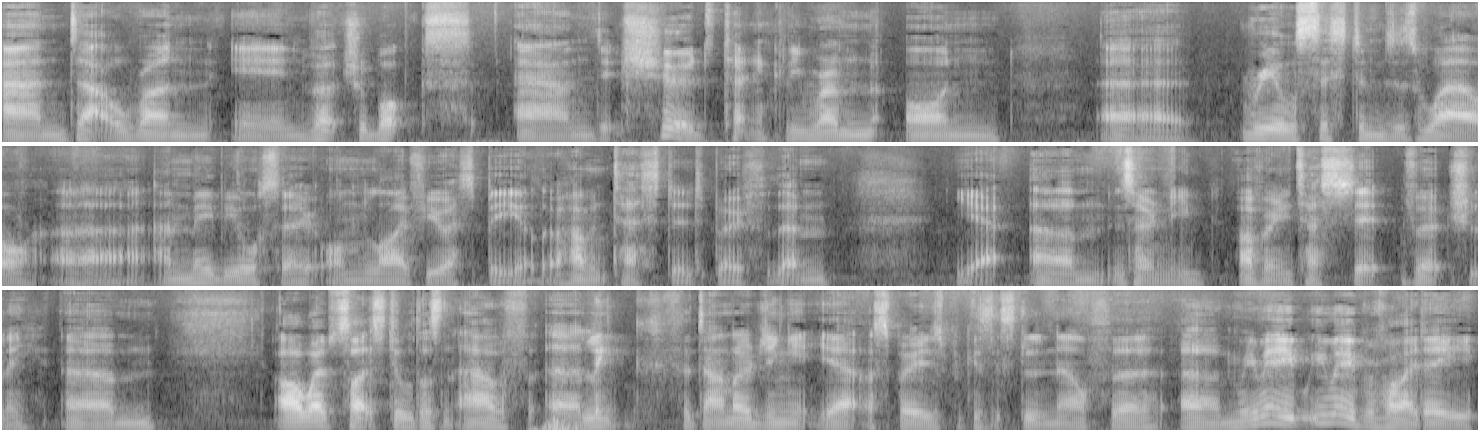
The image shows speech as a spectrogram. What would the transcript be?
and that will run in VirtualBox, and it should technically run on uh, real systems as well, uh, and maybe also on live USB. Although I haven't tested both of them yet. Um, it's only I've only tested it virtually. Um, our website still doesn't have a link for downloading it yet, I suppose, because it's still in alpha. Um, we may we may provide a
